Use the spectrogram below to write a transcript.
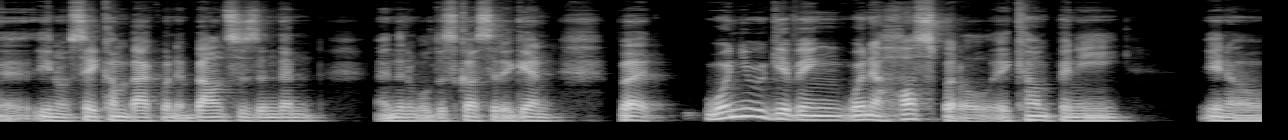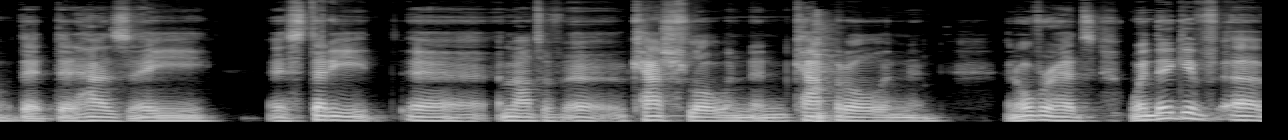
uh, you know say come back when it bounces and then and then we'll discuss it again. But when you were giving when a hospital, a company, you know that that has a a steady uh, amount of uh, cash flow and, and capital and, and and overheads, when they give uh,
